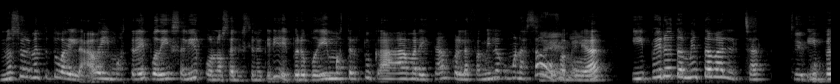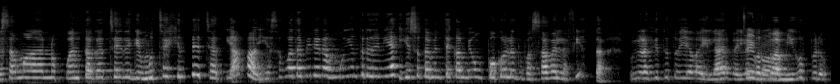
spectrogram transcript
no solamente tú bailabas y mostrabas y podías salir o no salir si no querías, pero podías mostrar tu cámara y estaban con la familia como un asado Sí, po. familiar. Y, pero también estaba el chat. Sí, Y po. empezamos a darnos cuenta, ¿cachai? De que mucha gente chateaba y esa cosa también era muy entretenida y eso también te cambió un poco lo que pasaba en la fiesta. Porque en la fiesta tú ibas a bailar, bailar Sí, con po. tus amigos, pero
